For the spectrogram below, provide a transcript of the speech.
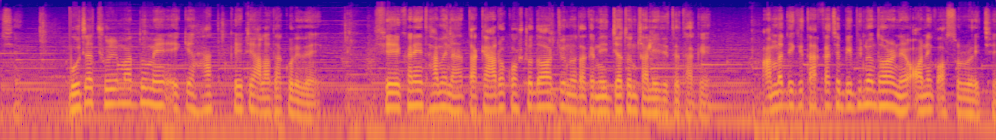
আসে। বুচার ছুরির মাধ্যমে একটি হাত কেটে আলাদা করে দেয়। সে এখানেই থামে না, তাকে আরও কষ্ট দেওয়ার জন্য তাকে নির্যাতন চালিয়ে যেতে থাকে। আমরা দেখি তার কাছে বিভিন্ন ধরনের অনেক অস্ত্র রয়েছে।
